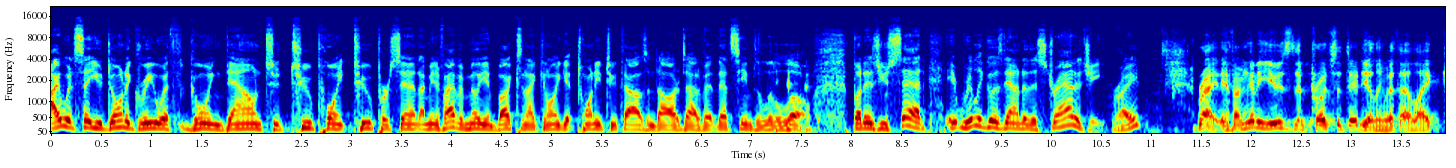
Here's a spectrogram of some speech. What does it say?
I would say you don't agree with going down to 2.2%. I mean, if I have a million bucks and I can only get $22,000 out of it, that seems a little low. but as you said, it really goes down to the strategy, right? Right. If I'm going to use the approach that they're dealing with, I like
